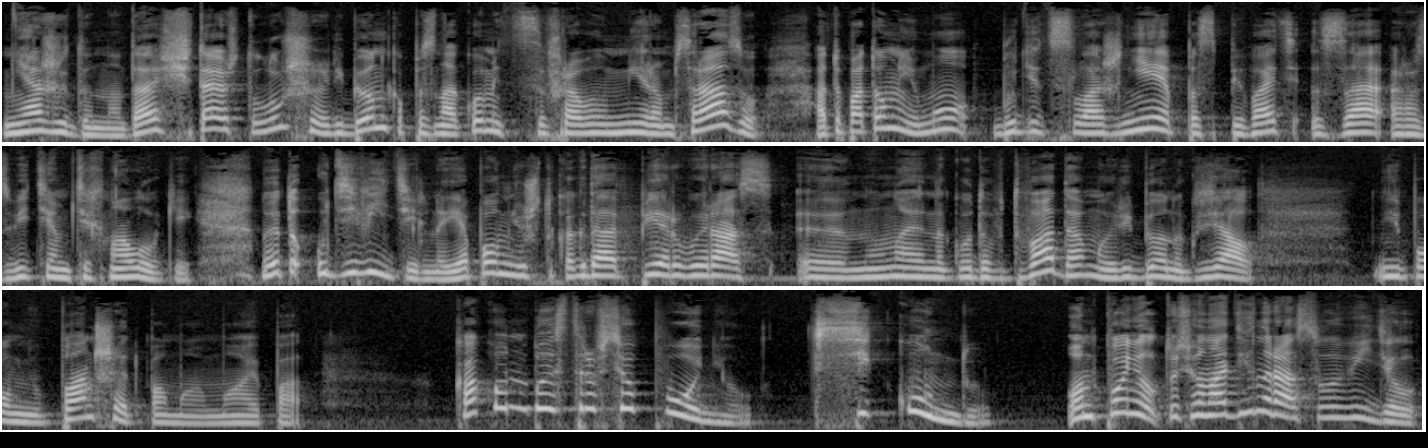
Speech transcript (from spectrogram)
Неожиданно, да? Считаю, что лучше ребенка познакомить с цифровым миром сразу, а то потом ему будет сложнее поспевать за развитием технологий. Но это удивительно. Я помню, что когда первый раз, э, ну, наверное, года в два, да, мой ребенок взял, не помню, планшет, по-моему, iPad, как он быстро все понял. В секунду. Он понял, то есть он один раз увидел,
